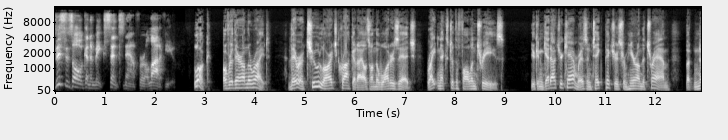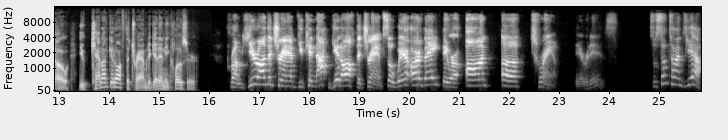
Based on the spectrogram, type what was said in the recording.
this is all going to make sense now for a lot of you. Look, over there on the right. There are two large crocodiles on the water's edge, right next to the fallen trees. You can get out your cameras and take pictures from here on the tram, but no, you cannot get off the tram to get any closer. From here on the tram, you cannot get off the tram. So where are they? They were on a tram. There it is. So sometimes, yeah,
